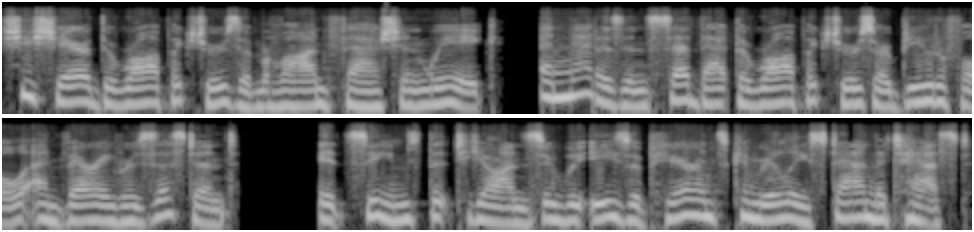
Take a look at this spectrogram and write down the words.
She shared the raw pictures of Milan Fashion Week, and netizens said that the raw pictures are beautiful and very resistant. It seems that Tian Zui's appearance can really stand the test.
